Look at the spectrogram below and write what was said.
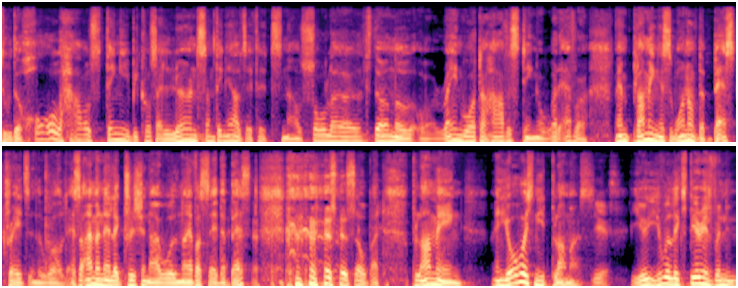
do the whole house thingy because I learned something else, if it's now solar thermal or rainwater harvesting or whatever, man, plumbing is one of the best trades in the world. As I'm an electrician, I will never say the best. so, but plumbing, and you always need plumbers. Yes. You you will experience when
